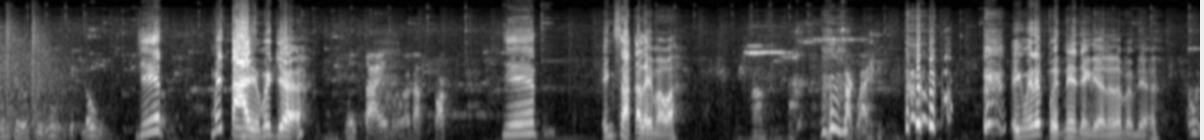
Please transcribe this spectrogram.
กูเจอกูเย็ดลุ่งเย็ดไม่ตายเหรอเมื่อกี้ไม่ตายโหระดับก๊อตเย็ดเอ็งสักอะไรมาวะอ้าวจากไรเอ็งไม่ได้เปิดเนตรอย่างเดียวนะแล้วแบบเนี้ยอุ้ย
